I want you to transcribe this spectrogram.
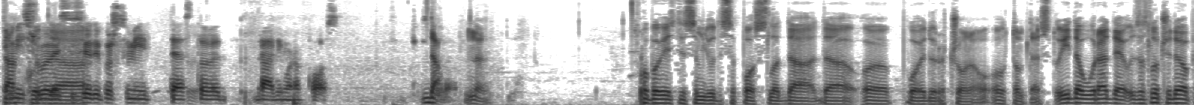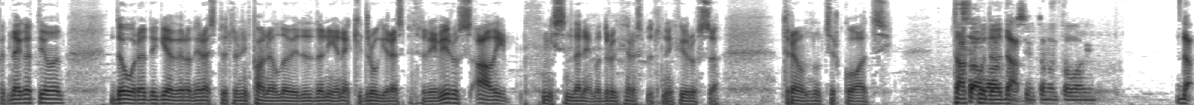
Tako mi su da... da... ljudi, pošto mi testove radimo na poslu. Da, ne. Obavestio sam ljude sa posla da, da uh, povedu računa o, o tom testu i da urade, za slučaj da je opet negativan, da urade generalni respiratorni panel da vide da nije neki drugi respiratorni virus, ali mislim da nema drugih respiratornih virusa trenutno u cirkulaciji. Sa Tako da, ovakvom da, simptomatologijom. da.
